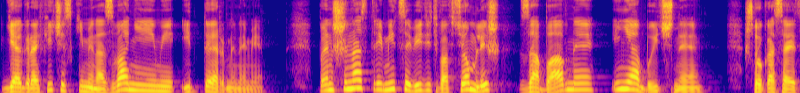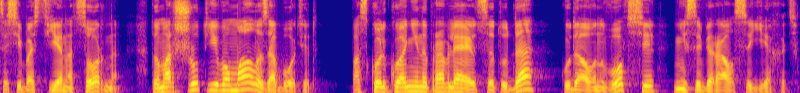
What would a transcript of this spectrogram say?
географическими названиями и терминами. Пеншина стремится видеть во всем лишь забавное и необычное. Что касается Себастьена Цорна, то маршрут его мало заботит, поскольку они направляются туда, куда он вовсе не собирался ехать.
